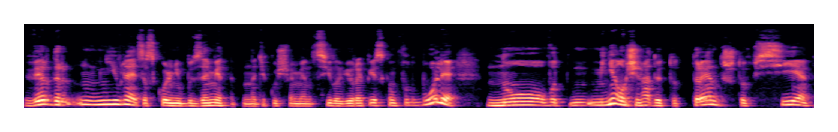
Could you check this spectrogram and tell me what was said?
Вердер ну, не является сколь-нибудь заметным на текущий момент силой в европейском футболе, но вот меня очень радует тот тренд, что все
